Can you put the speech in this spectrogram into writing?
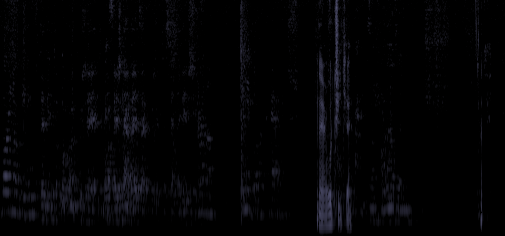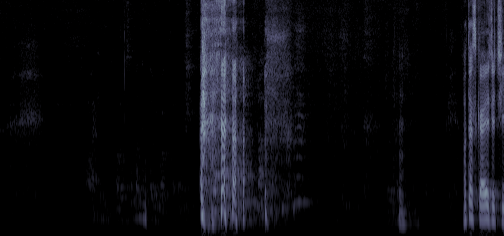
Vojnový, Vtedy to bolo akože, to bola bežná vec, akože to sa neriešilo. áno. To nebola krádež. nie, určite. Ale keď to bolo v sobotu, to by bol problém. Otázka je, že či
